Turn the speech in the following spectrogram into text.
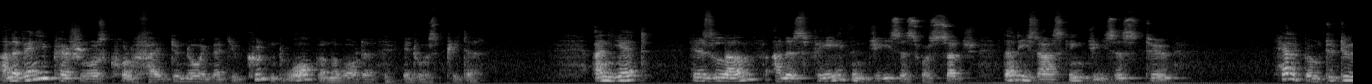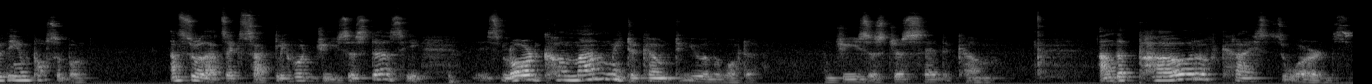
And if any person was qualified to knowing that you couldn't walk on the water, it was Peter. And yet, his love and his faith in Jesus was such that he's asking Jesus to help him to do the impossible. And so that's exactly what Jesus does. He says, Lord, command me to come to you in the water. And Jesus just said, Come. And the power of Christ's words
